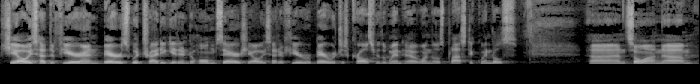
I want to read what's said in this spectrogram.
she always had the fear, and bears would try to get into homes there. She always had a fear where a bear would just crawl through the win- uh, one of those plastic windows, uh, and so on. Um,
